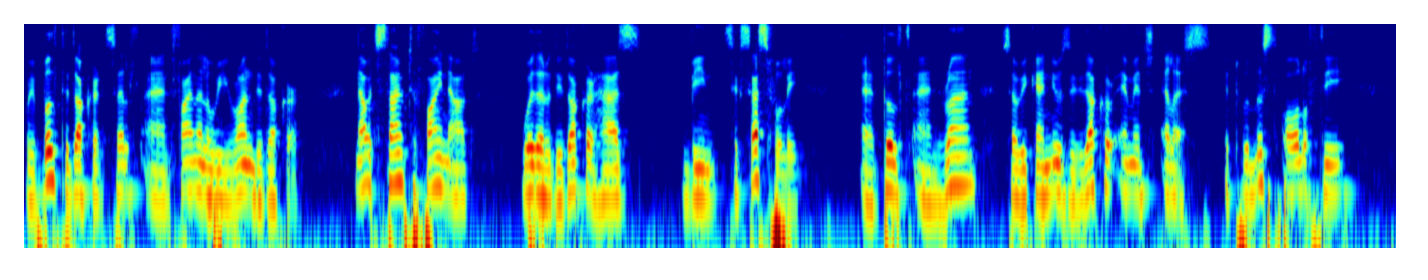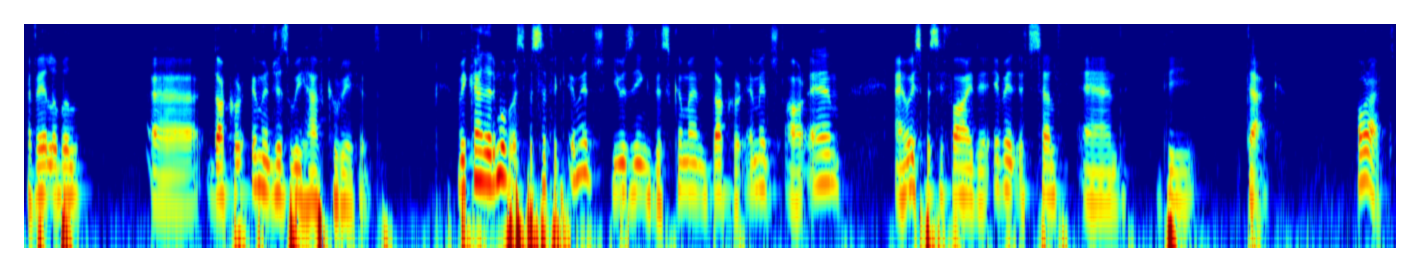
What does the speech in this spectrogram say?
we built the Docker itself, and finally we run the Docker. Now it's time to find out whether the Docker has been successfully uh, built and run. So we can use the Docker image ls. It will list all of the available uh, Docker images we have created. We can remove a specific image using this command docker image rm and we specify the image itself and the tag. Alright,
